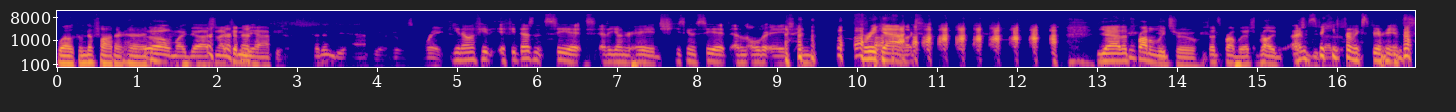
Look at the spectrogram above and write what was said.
Welcome to fatherhood. oh my gosh, and I couldn't be happy. Couldn't be happier. It was great. You know, if he if he doesn't see it at a younger age, he's going to see it at an older age and freak out. yeah, that's probably true. That's probably I should probably. I I'm speaking from experience.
